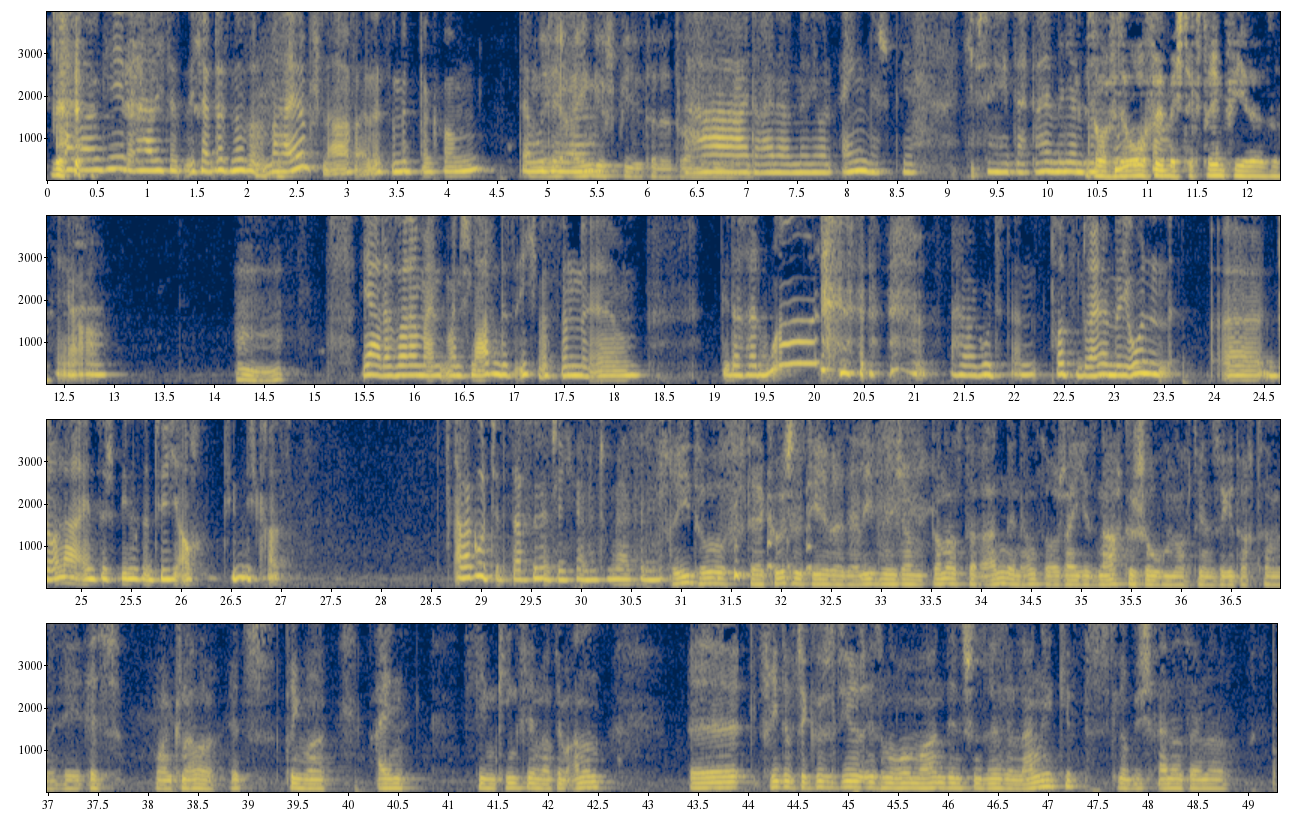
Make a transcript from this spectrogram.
Aber okay, dann habe ich das, ich habe das nur so im Halbschlaf alles so mitbekommen. Da wurde nee, eingespielt hat er 300 Ah, 300 Millionen eingespielt. Ich habe schon gedacht, 300 Millionen. Das ist aber für den Horrorfilm echt extrem viel. Also. Ja. Mhm. Ja, das war dann mein, mein schlafendes Ich, was dann ähm, gedacht hat, what? aber gut, dann trotzdem 300 Millionen äh, Dollar einzuspielen, ist natürlich auch ziemlich krass. Aber gut, jetzt darfst du natürlich gerne tun. Friedhof der Kuscheltiere, der lief nämlich am Donnerstag an, den haben sie wahrscheinlich jetzt nachgeschoben, nachdem sie gedacht haben, hey, es war ein Knaller, jetzt bringen wir einen Stephen King-Film nach dem anderen. Äh, Friedhof der Kuscheltiere ist ein Roman, den es schon sehr, sehr lange gibt. Glaube ich, einer seiner,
